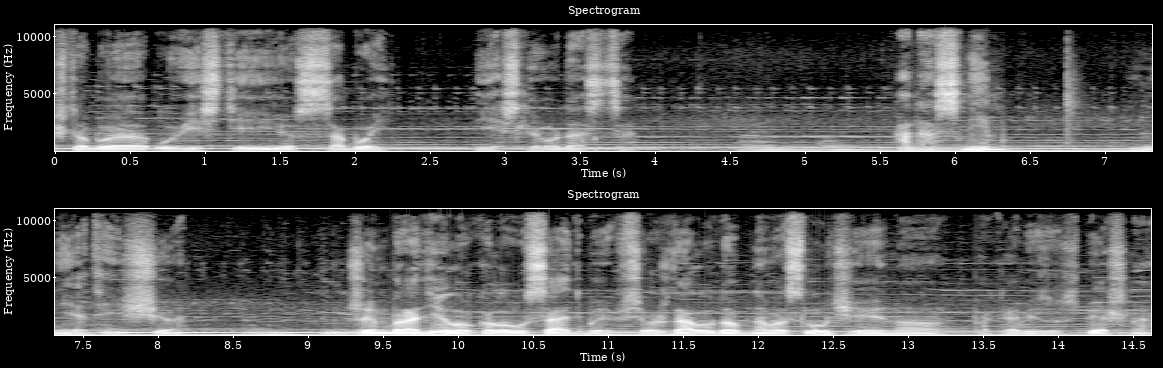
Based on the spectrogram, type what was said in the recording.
чтобы увести ее с собой, если удастся. Она с ним? Нет еще. Джим бродил около усадьбы, все ждал удобного случая, но пока безуспешно.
